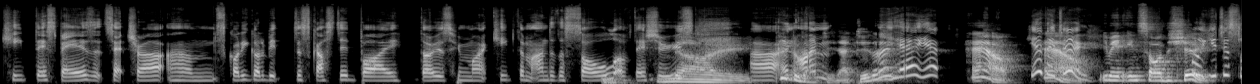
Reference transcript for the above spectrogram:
keep their spares, etc. Um, Scotty got a bit disgusted by those who might keep them under the sole of their shoes. No, Uh, and don't I'm- do that, do they? Yeah, yeah. How? Yeah, they do. You mean inside the shoe? Well, you just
